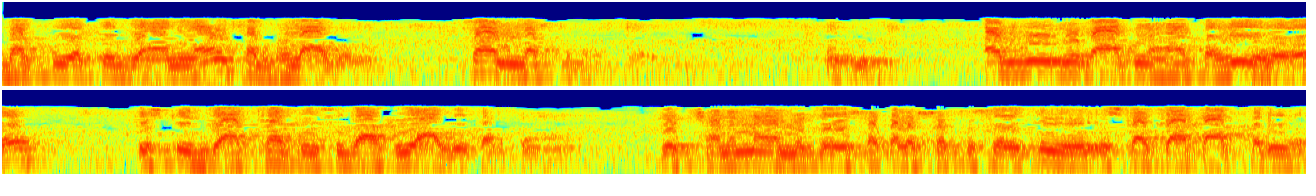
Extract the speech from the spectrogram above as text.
भक्ति अच्छे ज्ञान सब भुला गए, सब नष्ट हो गए. अब ये जो बात यहाँ कही है, इसकी व्याख्या तुलसीदास ही आगे करते हैं। कि क्षण में मिटे सकल सत्य से इसका क्या तात्पर्य है?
